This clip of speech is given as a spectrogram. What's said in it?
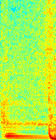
Bye.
